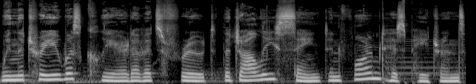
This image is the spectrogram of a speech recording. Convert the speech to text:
When the tree was cleared of its fruit, the jolly saint informed his patrons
